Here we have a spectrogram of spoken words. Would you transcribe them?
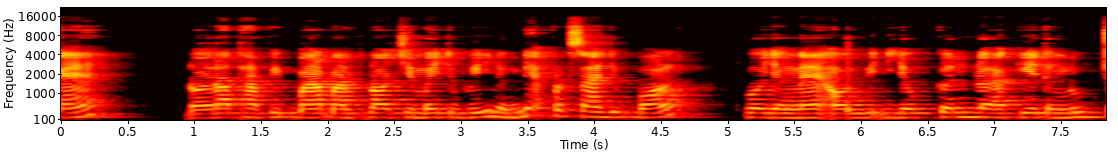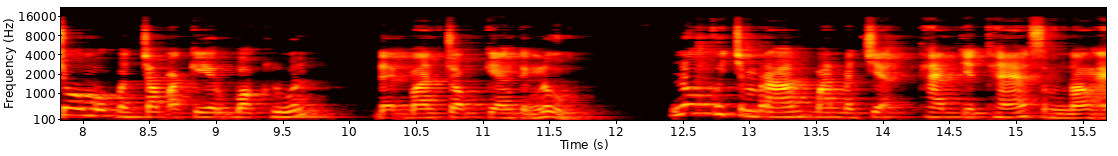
ការដោយរដ្ឋាភិបាលបានផ្ដល់ជាមេធាវីនិងអ្នកប្រឹក្សាយោបល់ធ្វើយ៉ាងណាឲ្យវិនិយោគិនលើអគារទាំងនោះចូលមកបញ្ចប់អគាររបស់ខ្លួន ដែលបានជាប់គាំងទាំងនោះលោកគូចម្រើនបានបញ្ជាក់ថែមទៀតថាសំណង់អ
